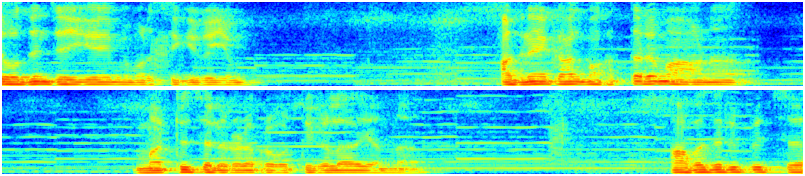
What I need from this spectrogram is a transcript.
ചോദ്യം ചെയ്യുകയും വിമർശിക്കുകയും അതിനേക്കാൾ മഹത്തരമാണ് മറ്റു ചിലരുടെ പ്രവൃത്തികൾ എന്ന് അവതരിപ്പിച്ച്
